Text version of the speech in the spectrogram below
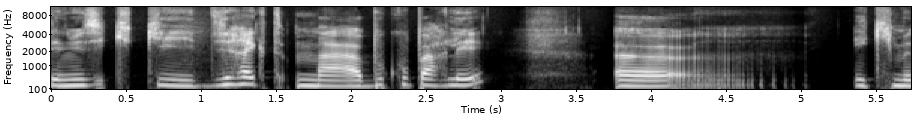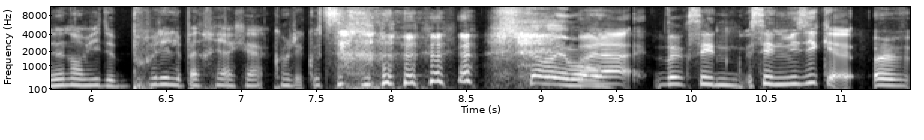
une musique qui direct m'a beaucoup parlé euh, et qui me donne envie de brûler le patriarcat quand j'écoute ça. Carrément. voilà, donc c'est une, une musique. Euh,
